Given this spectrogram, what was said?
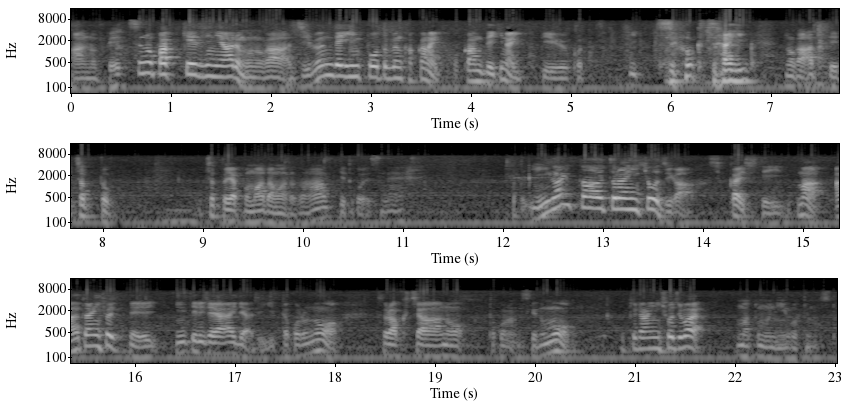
あの別のパッケージにあるものが自分でインポート文書かないと補完できないっていうことすごく辛いのがあってちょっとちょっとやっぱまだまだだなっていうところですね。あと意外とアウトライン表示がしっかりしている。まあアウトライン表示って IntelliJ IDEA で言った頃のストラクチャーのところなんですけどもアウトライン表示はまともに動きますと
